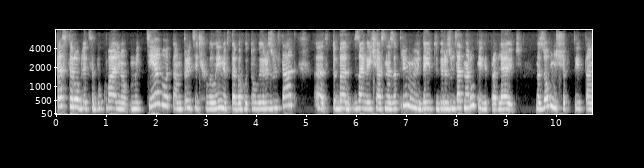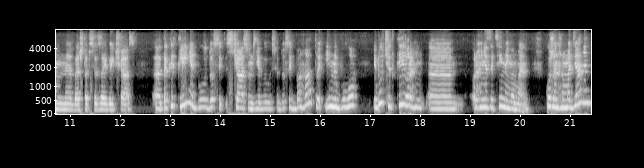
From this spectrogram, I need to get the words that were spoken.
Тести робляться буквально миттєво, там 30 хвилин, і в тебе готовий результат. Е, тебе зайвий час не затримують, дають тобі результат на руки і відправляють назовні, щоб ти там не вештався зайвий час. Е, таких клінік було досить з часом з'явилося досить багато, і не було. І був чіткий органі... Е, організаційний момент. Кожен громадянин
